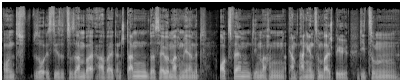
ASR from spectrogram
Und so ist diese Zusammenarbeit entstanden. Dasselbe machen wir mit Oxfam. Die machen Kampagnen zum Beispiel, die zum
